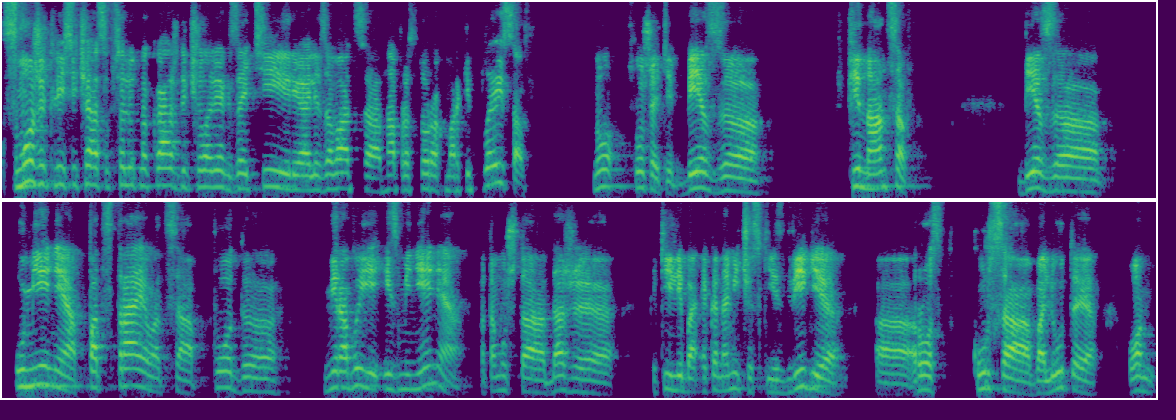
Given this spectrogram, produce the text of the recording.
Сможет ли сейчас абсолютно каждый человек зайти и реализоваться на просторах маркетплейсов? Ну, слушайте, без э, финансов, без э, умения подстраиваться под э, мировые изменения, потому что даже какие-либо экономические сдвиги, э, рост курса валюты, он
